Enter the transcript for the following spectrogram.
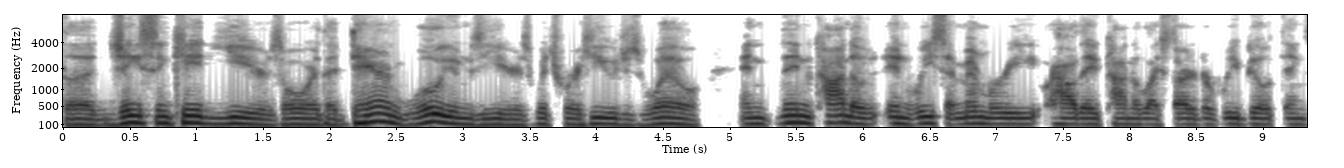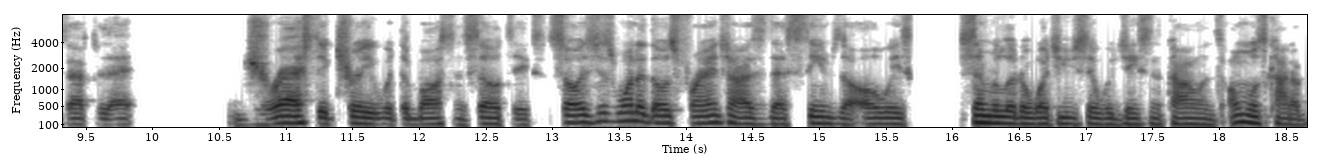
the Jason Kidd years or the Deron Williams years, which were huge as well. And then kind of in recent memory, how they kind of like started to rebuild things after that drastic trade with the Boston Celtics. So it's just one of those franchises that seems to always similar to what you said with Jason Collins, almost kind of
